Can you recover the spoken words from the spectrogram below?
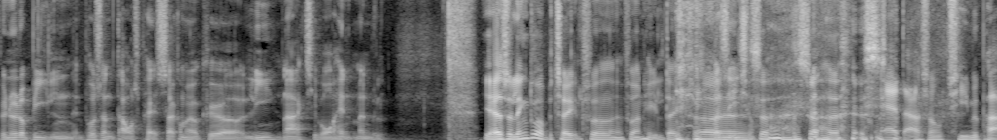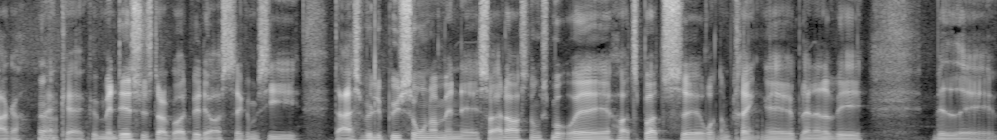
benytter bilen på sådan en dagspas, så kan man jo køre lige nøjagtigt, hvorhen man vil. Ja, så længe du har betalt for, for en hel dag. Så, Præcis, så, så, så, ja, der er sådan nogle timepakker, ja. man kan købe. Men det synes jeg er godt ved det også, så kan man sige, der er selvfølgelig byzoner, men uh, så er der også nogle små uh, hotspots uh, rundt omkring, uh, blandt andet ved, ved uh,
